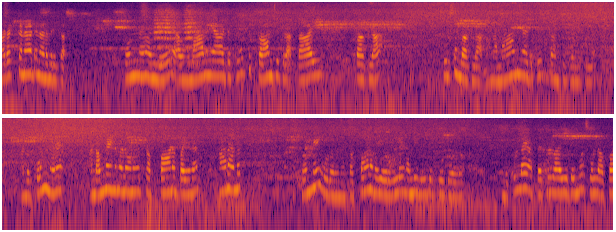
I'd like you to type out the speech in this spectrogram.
அரக்கனாட்டம் நடந்திருக்கா. பொண்ணை வந்து அவங்க மாமியாட்ட கூப்பிட்டு காமிச்சிக்கிறா தாய் பார்க்கலாம். புருஷன் பார்க்கலாம். ஆனால் மாமியார்கிட்ட தூக்கு காமிச்சிட்டு அந்த பிள்ளை அந்த பொண்ணு அந்த அம்மா என்ன பண்ணணும் தப்பான பையனை. ஆனால் அந்த பொண்ணே விடணும் தப்பான பையன் ஒரு பிள்ளைய நம்பி வீட்டுக்கு கூப்பிட்டு வரோம். அந்த பிள்ளைய பெற்றதாகிட்டையும் சொல்லு. அப்பா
